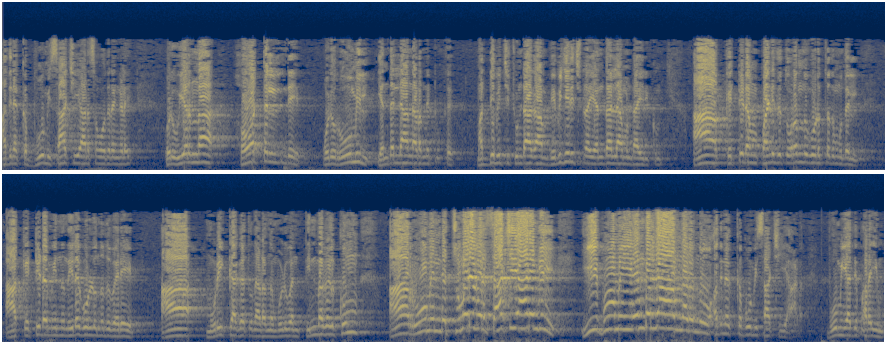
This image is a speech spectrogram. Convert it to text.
അതിനൊക്കെ ഭൂമി സാക്ഷിയാണ് സഹോദരങ്ങളെ. ഒരു ഉയർന്ന ഹോട്ടലിന്റെ ഒരു റൂമിൽ എന്തെല്ലാം നടന്നിട്ടുണ്ട് മദ്യപിച്ചിട്ടുണ്ടാകാം വ്യഭിചരിച്ചിട്ടുണ്ടാകാം എന്തെല്ലാം ഉണ്ടായിരിക്കും? ആ കെട്ടിടം പണിത് തുറന്നു കൊടുത്തത് മുതൽ ആ കെട്ടിടം ഇന്ന് നിലകൊള്ളുന്നത് വരെ ആ മുറിക്കകത്ത് നടന്ന മുഴുവൻ തിന്മകൾക്കും ആ റൂമിന്റെ ചുമരുകൾ സാക്ഷിയാണെങ്കിൽ ഈ ഭൂമിയിൽ എന്തെല്ലാം നടന്നു? അതിനൊക്കെ ഭൂമി സാക്ഷിയാണ്. ഭൂമി അത് പറയും.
